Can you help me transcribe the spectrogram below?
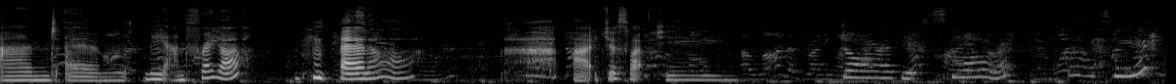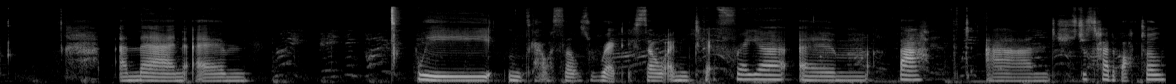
and um, me and Freya, hello, are just watching Dora the Explorer. Oh, sweetie and then um, we need to get ourselves ready. So I need to get Freya um, bathed and she's just had a bottle.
